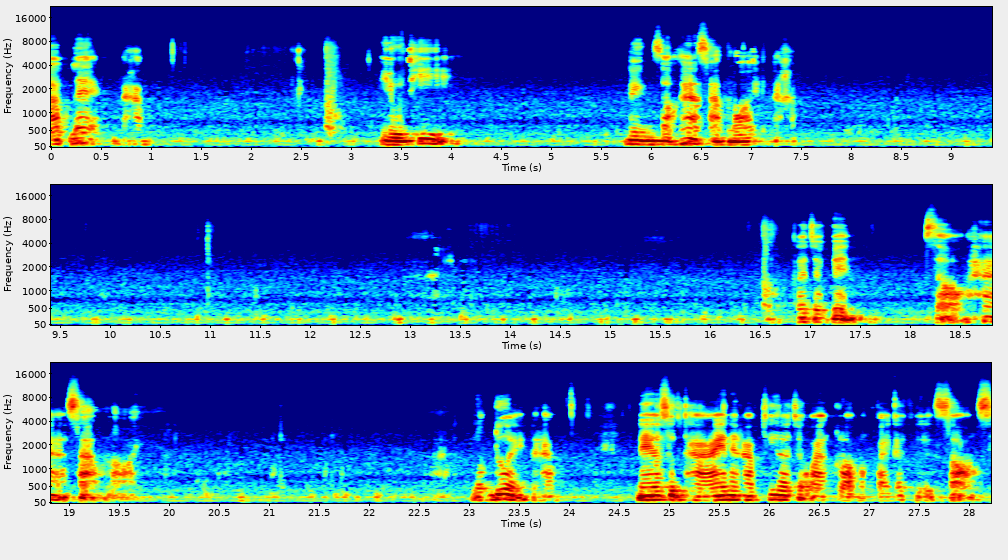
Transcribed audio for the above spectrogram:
รับแรกนะครับ อยู่ที่หนึ่งสองห้าสามร้อยนะครับ ก็จะเป็นสองห้าสามร้อยลบด้วยนะครับ แนวสุดท้ายนะครับที่เราจะวางกรอบลงไปก็คือ 2 4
